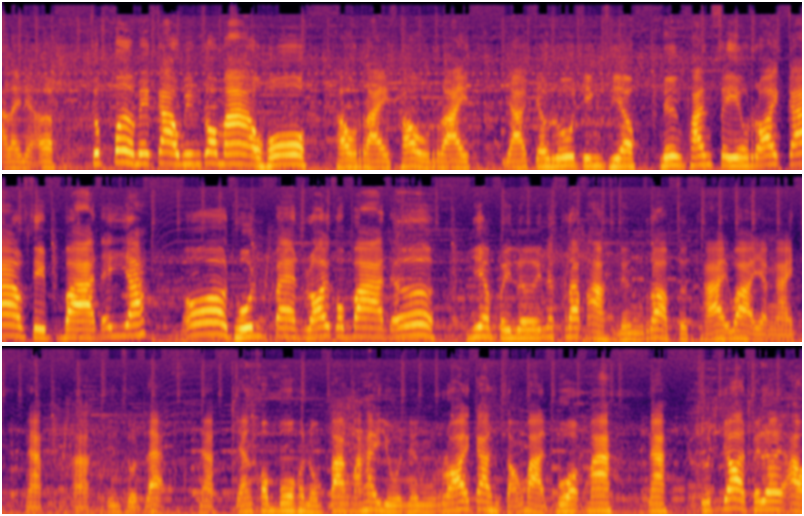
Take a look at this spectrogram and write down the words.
อะไรเนี่ยเออซุปเปอร์เมกาวินก็มาโอ้โห เท่าไรเท่าไรอยากจะรู้จริงเทียว 1,490 บาทไอ้ยะ โอ้ทุน 800 กว่าบาทเออ เยี่ยมไปเลยนะครับ อะหนึ่งรอบสุดท้ายว่ายังไงนะ อะสิ้นสุดแล้ว นะยังคอมโบขนมปังมาให้อยู่ 192 บาทบวกมานะสุดยอดไปเลยเอา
